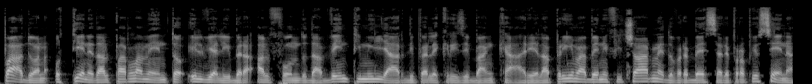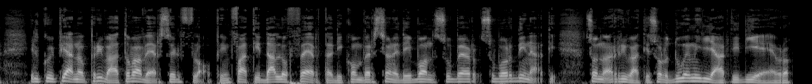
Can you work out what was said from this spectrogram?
Paduan ottiene dal Parlamento il via libera al fondo da 20 miliardi per le crisi bancarie, la prima a beneficiarne dovrebbe essere proprio Siena, il cui piano privato va verso il flop, infatti dall'offerta di conversione dei bond subordinati sono arrivati solo 2 miliardi di euro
